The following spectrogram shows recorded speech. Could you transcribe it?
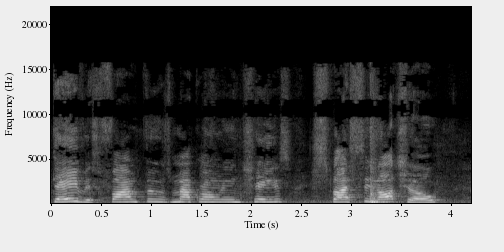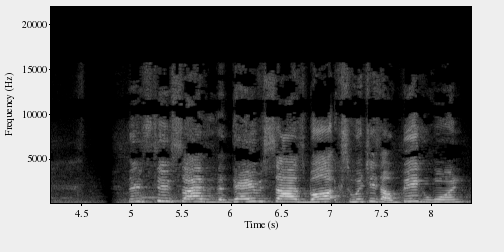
Davis Fine Foods macaroni and cheese spicy nacho. There's two sizes, the Davis size box, which is a big one,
